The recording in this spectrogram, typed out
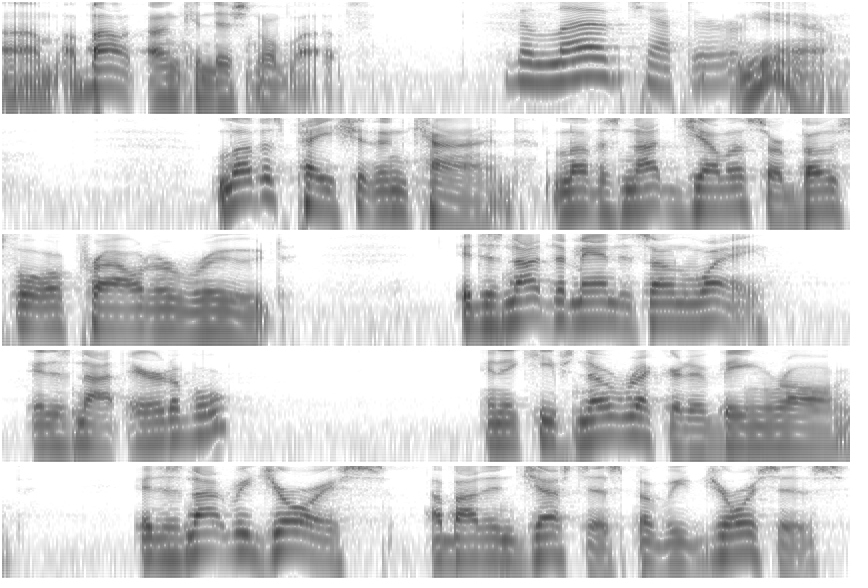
um, about unconditional love. The love chapter. Yeah. Love is patient and kind. Love is not jealous or boastful or proud or rude. It does not demand its own way. It is not irritable, and it keeps no record of being wronged. It does not rejoice about injustice, but rejoices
